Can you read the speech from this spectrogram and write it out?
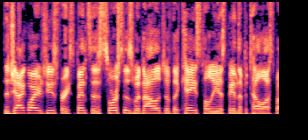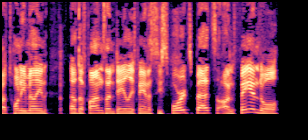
the Jaguars used for expenses. Sources with knowledge of the case told ESPN that Patel lost about twenty million of the funds on daily fantasy sports bets on FanDuel,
